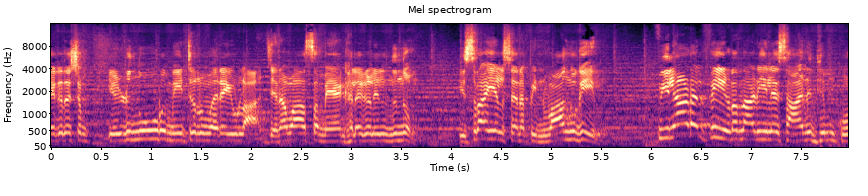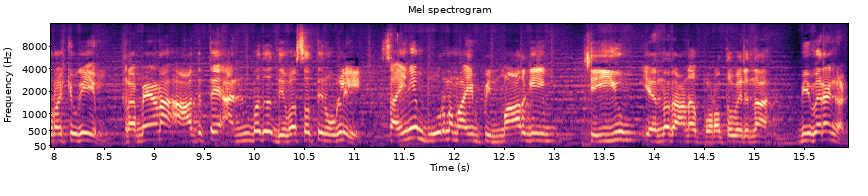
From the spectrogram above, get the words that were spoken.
ഏകദേശം എഴുന്നൂറ് മീറ്റർ വരെയുള്ള ജനവാസ മേഖലകളിൽ നിന്നും ഇസ്രായേൽ സേന പിൻവാങ്ങുകയും ഫിലാഡൽഫി ഇടനാഴിയിലെ സാന്നിധ്യം കുറയ്ക്കുകയും ക്രമേണ ആദ്യത്തെ അൻപത് ദിവസത്തിനുള്ളിൽ സൈന്യം പൂർണമായും പിന്മാറുകയും ചെയ്യും എന്നതാണ് പുറത്തുവരുന്ന വിവരങ്ങൾ.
